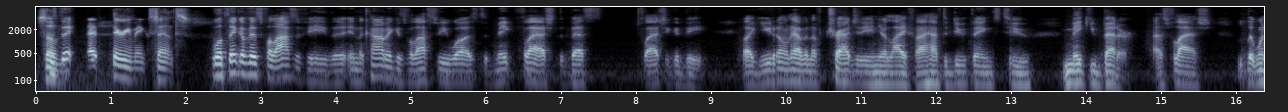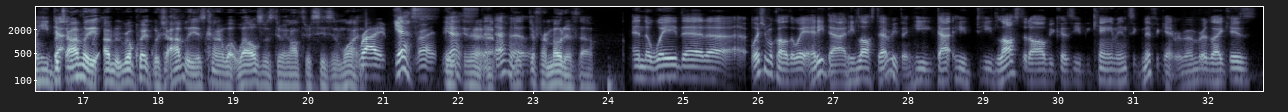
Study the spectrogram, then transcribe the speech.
So The thi- that theory makes sense. Well, think of his philosophy. The in the comic, his philosophy was to make Flash the best Flash he could be. Like you don't have enough tragedy in your life. I have to do things to make you better as Flash. But when he Which died, oddly, uh, real quick, which oddly is kind of what Wells was doing all through season one. Right. yes, Right. In, yes, in a, in a different motive, though. and the way that uh whatchamacallit, the way Eddie died, he lost everything. He died he he lost it all because he became insignificant, remember? Like his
